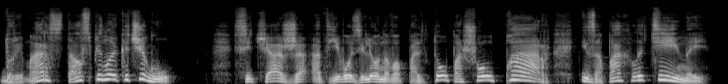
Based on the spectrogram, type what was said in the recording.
Дуримар стал спиной к очагу. Сейчас же от его зеленого пальто пошел пар и запахло тиной.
